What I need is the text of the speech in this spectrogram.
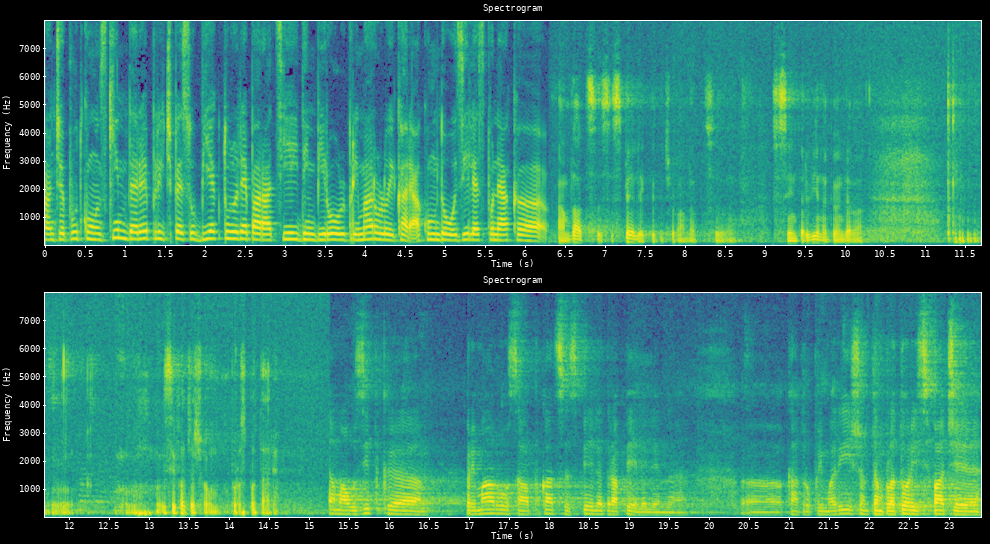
a început cu un schimb de replici pe subiectul reparației din biroul primarului, care acum două zile spunea că... Am dat să se spele câte ceva, am dat să, să se intervină pe undeva. Se face așa o prospătare. Am auzit că primarul s-a apucat să spele drapelele în uh, cadrul primăriei și întâmplător îi se face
